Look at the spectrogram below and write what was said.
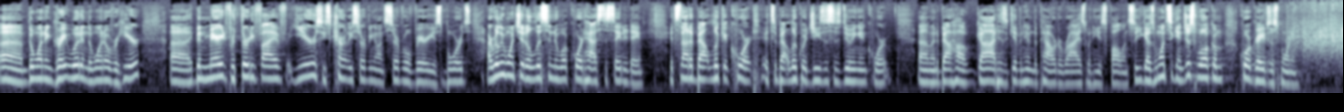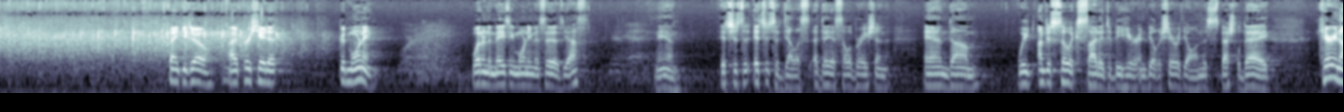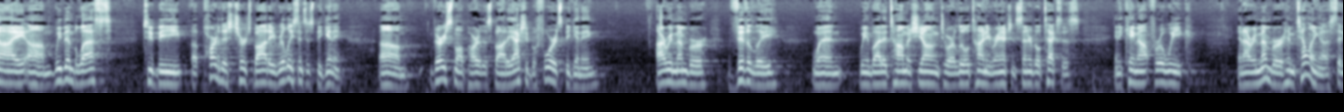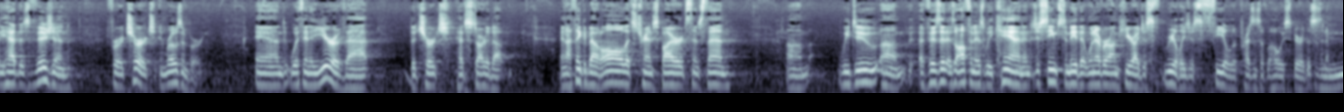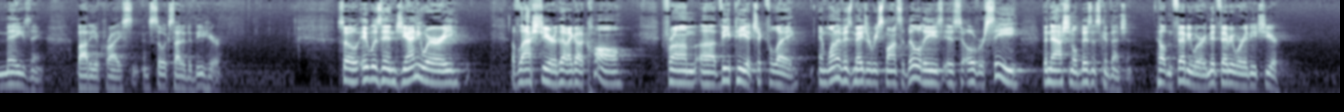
um, the one in Greatwood and the one over here. Uh, been married for 35 years. He's currently serving on several various boards. I really want you to listen to what Court has to say today. It's not about look at Court, it's about look what Jesus is doing in Court um, and about how God has given him the power to rise when he has fallen. So, you guys, once again, just welcome Court Graves this morning. Thank you, Joe. I appreciate it. Good morning. What an amazing morning this is, yes? Man it's just a, it's just a, delis, a day of celebration, and um, we, I'm just so excited to be here and be able to share with y'all on this special day. Carrie and I, um, we've been blessed to be a part of this church body really since its beginning. Um, very small part of this body. Actually, before its beginning, I remember vividly when we invited Thomas Young to our little tiny ranch in Centerville, Texas, and he came out for a week and I remember him telling us that he had this vision for a church in Rosenberg. And within a year of that, the church had started up. And I think about all that's transpired since then. Um, we do um, a visit as often as we can, and it just seems to me that whenever I'm here, I just really just feel the presence of the Holy Spirit. This is an amazing body of Christ, and so excited to be here. So it was in January of last year that I got a call from uh, a VP at Chick fil A. And one of his major responsibilities is to oversee the National Business Convention held in February, mid February of each year.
